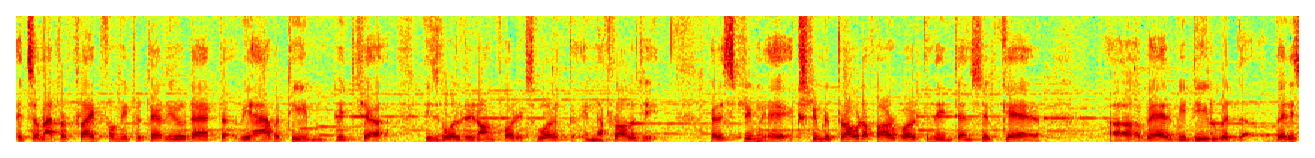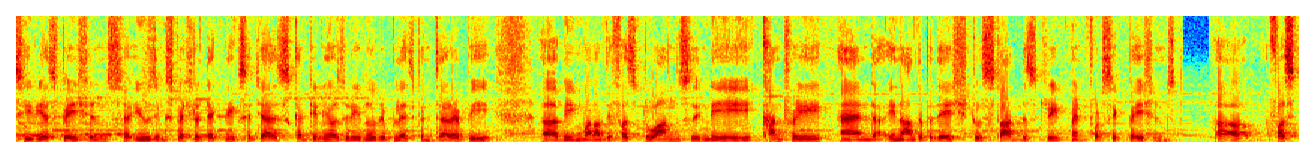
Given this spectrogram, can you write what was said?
it's a matter of pride for me to tell you that we have a team which uh, is world renowned for its work in nephrology. We're extremely, extremely proud of our work in the intensive care uh, where we deal with very serious patients using special techniques such as continuous renal replacement therapy, uh, being one of the first ones in the country and in Andhra Pradesh to start this treatment for sick patients first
